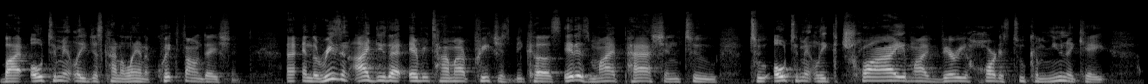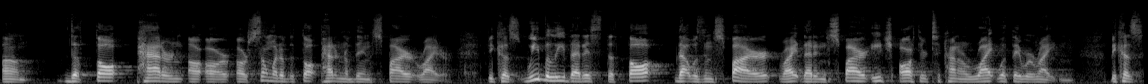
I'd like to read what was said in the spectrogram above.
by ultimately just kind of laying a quick foundation. And the reason I do that every time I preach is because it is my passion to, to ultimately try my very hardest to communicate um, the thought pattern or, or, or, somewhat of the thought pattern of the inspired writer. Because we believe that it's the thought that was inspired right that inspired each author to kind of write what they were writing. Because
